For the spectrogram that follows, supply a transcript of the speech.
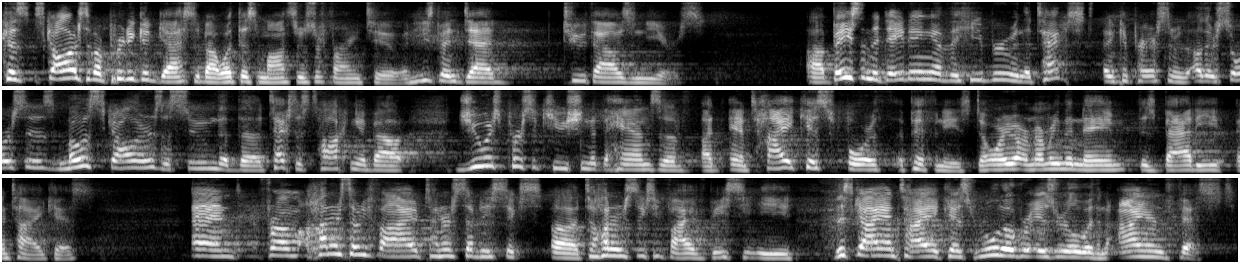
Because scholars have a pretty good guess about what this monster is referring to, and he's been dead 2,000 years. Uh, based on the dating of the Hebrew in the text in comparison with other sources, most scholars assume that the text is talking about Jewish persecution at the hands of Antiochus IV Epiphanes. Don't worry about remembering the name, this baddie Antiochus. And from 175 to 176 uh, to 165 BCE, this guy Antiochus ruled over Israel with an iron fist.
